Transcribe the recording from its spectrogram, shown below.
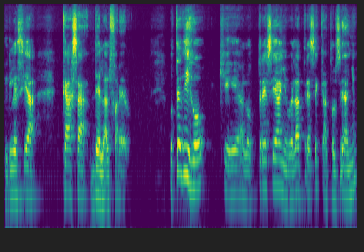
Iglesia Casa del Alfarero. Usted dijo que a los 13 años, ¿verdad? 13, 14 años,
